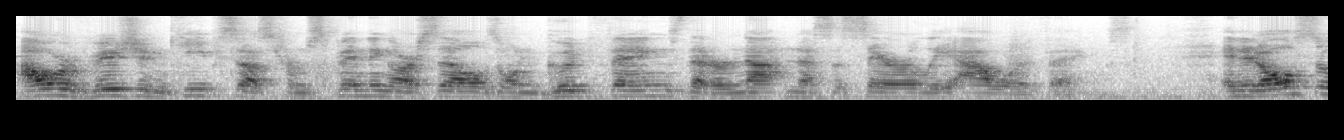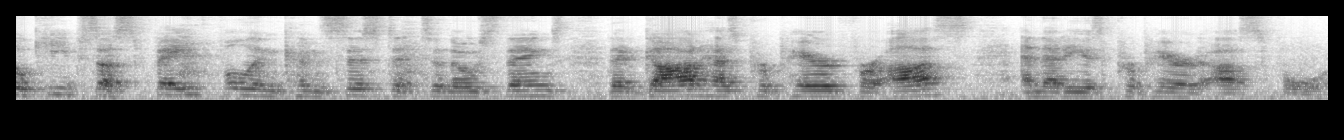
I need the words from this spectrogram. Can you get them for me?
Our vision keeps us from spending ourselves on good things that are not necessarily our things. And it also keeps us faithful and consistent to those things that God has prepared for us and that He has prepared us for.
